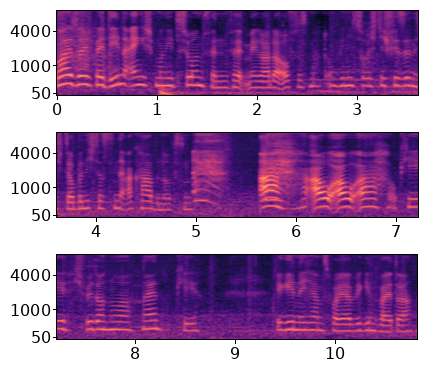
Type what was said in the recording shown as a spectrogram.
Woher soll ich bei denen eigentlich Munition finden, fällt mir gerade auf. Das macht irgendwie nicht so richtig viel Sinn. Ich glaube nicht, dass die eine AK benutzen. Ah, au, au, ah, okay. Ich will doch nur... Nein, okay. Wir gehen nicht ans Feuer, wir gehen weiter.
